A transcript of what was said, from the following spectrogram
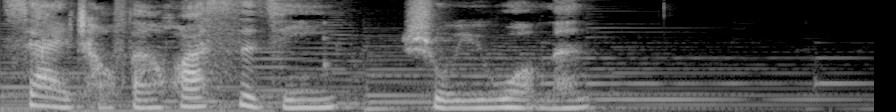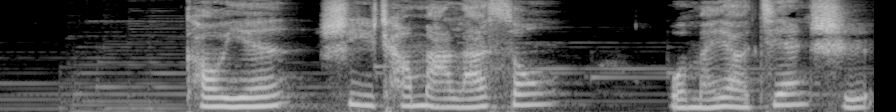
下一场繁花似锦属于我们。考研是一场马拉松，我们要坚持。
